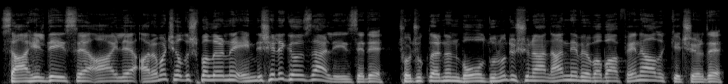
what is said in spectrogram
Sahilde ise aile arama çalışmalarını endişeli gözlerle izledi. Çocuklarının boğulduğunu düşünen anne ve baba fenalık geçirdi.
